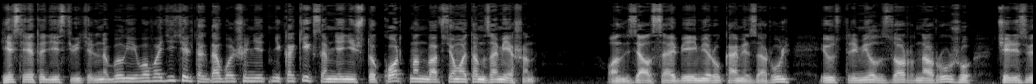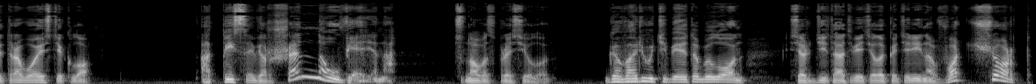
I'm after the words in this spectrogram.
Если это действительно был его водитель, тогда больше нет никаких сомнений, что Кортман во всем этом замешан. Он взялся обеими руками за руль и устремил взор наружу через ветровое стекло. А ты совершенно уверена? снова спросил он. Говорю тебе, это был он, сердито ответила Катерина. Вот черт!»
